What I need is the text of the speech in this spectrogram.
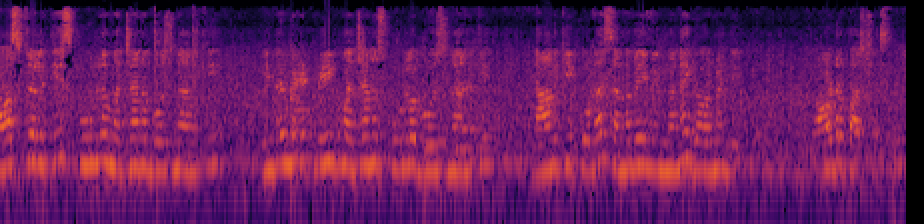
హాస్టల్కి స్కూల్లో మధ్యాహ్నం భోజనానికి ఇంటర్మీడియట్ వీక్ మధ్యాహ్నం స్కూల్లో భోజనానికి దానికి కూడా సన్నబియ్యం ఇమ్మని గవర్నమెంట్ ఆర్డర్ పాస్ చేసింది.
